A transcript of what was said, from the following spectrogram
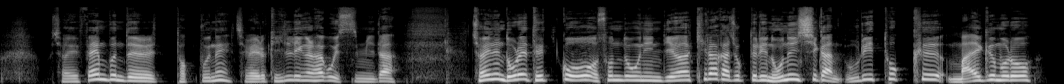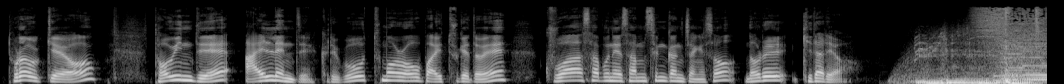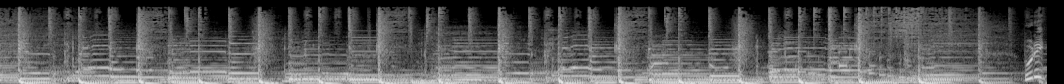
저희 팬분들 덕분에 제가 이렇게 힐링을 하고 있습니다. 저희는 노래 듣고 손동운 운디와 키라 가족들이 노는 시간 우리 토크 맑음으로 돌아올게요. 더윈드의 Island 그리고 투모로우바이투게더의 9와 4분의 3 승강장에서 너를 기다려.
